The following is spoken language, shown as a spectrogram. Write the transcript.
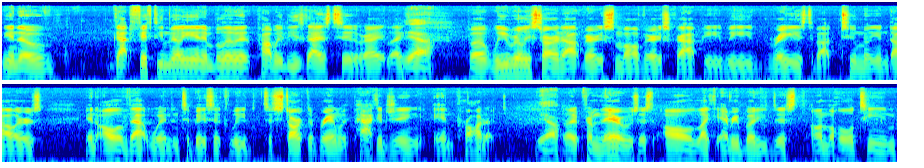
you know, got 50 million and blew it, probably these guys too, right? Like, Yeah. But we really started out very small, very scrappy. We raised about two million dollars, and all of that went into basically to start the brand with packaging and product. Yeah. Like from there, it was just all like everybody just on the whole team,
